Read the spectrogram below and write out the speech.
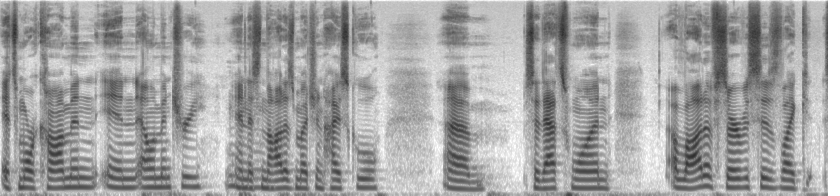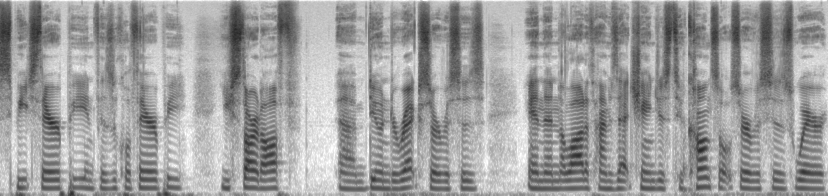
It's more common in elementary, mm-hmm. and it's mm-hmm. not as much in high school. Um, so that's one. A lot of services like speech therapy and physical therapy, you start off um, doing direct services, and then a lot of times that changes to consult services where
